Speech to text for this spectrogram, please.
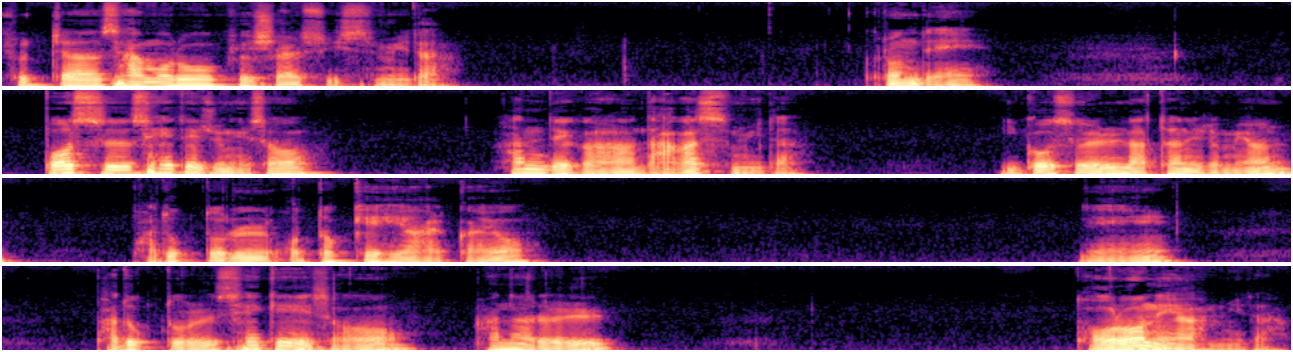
숫자 3으로 표시할 수 있습니다. 그런데 버스 3대 중에서 한 대가 나갔습니다. 이것을 나타내려면 바둑돌을 어떻게 해야 할까요? 네. 바둑돌 3개에서 하나를 덜어내야 합니다.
